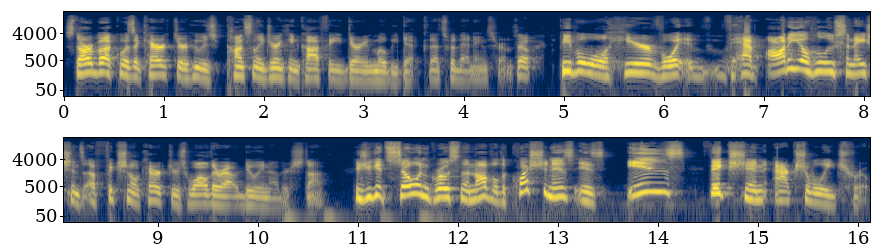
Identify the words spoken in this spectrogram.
Starbuck was a character who was constantly drinking coffee during Moby Dick. That's where that name's from. So people will hear voice, have audio hallucinations of fictional characters while they're out doing other stuff. Because you get so engrossed in the novel. The question is, is, is fiction actually true?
